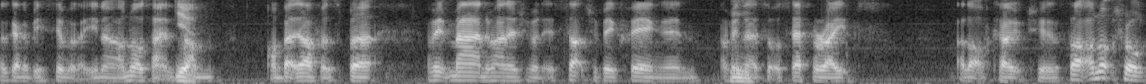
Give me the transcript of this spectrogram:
are going to be similar. You know, I'm not saying Yeah. some are better than others, but I think man management is such a big thing, and I think Mm. that sort of separates a lot of coaches. So I'm not sure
